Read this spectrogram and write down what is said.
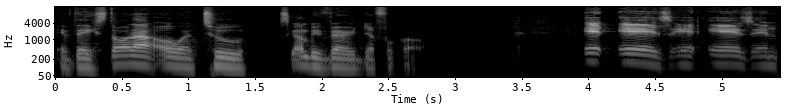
If they start out 0 and 2, it's going to be very difficult. It is. It is. And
